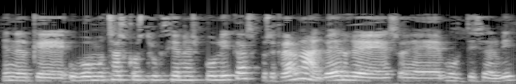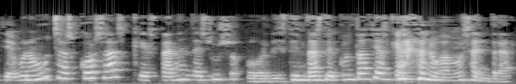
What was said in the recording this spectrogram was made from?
en el que hubo muchas construcciones públicas, pues se crearon albergues, eh, multiservicios, bueno, muchas cosas que están en desuso por distintas circunstancias que ahora no vamos a entrar.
